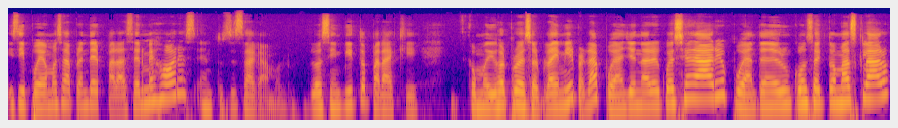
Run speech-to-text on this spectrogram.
y si podemos aprender para ser mejores, entonces hagámoslo. Los invito para que, como dijo el profesor Vladimir, ¿verdad? Puedan llenar el cuestionario, puedan tener un concepto más claro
